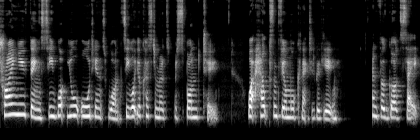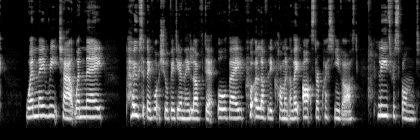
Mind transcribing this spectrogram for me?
try new things, see what your audience wants, see what your customers respond to, what helps them feel more connected with you. And for God's sake, when they reach out, when they post that they've watched your video and they loved it, or they put a lovely comment or they answer a question you've asked, please respond.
